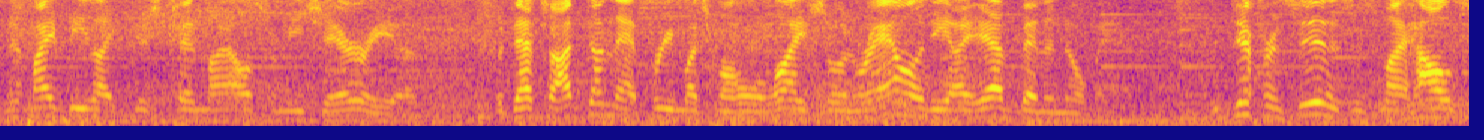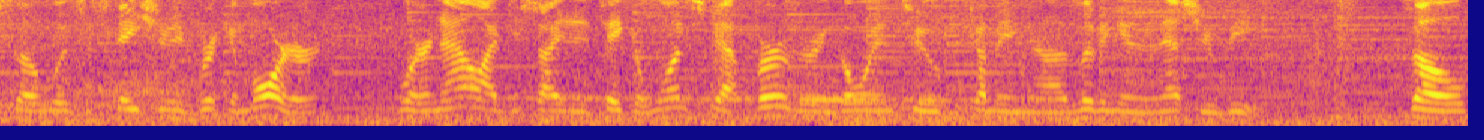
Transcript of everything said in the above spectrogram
and it might be like just 10 miles from each area but that's I've done that pretty much my whole life. So in reality, I have been a nomad. The difference is, is my house uh, was a stationary brick and mortar, where now I've decided to take it one step further and go into becoming uh, living in an SUV. So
